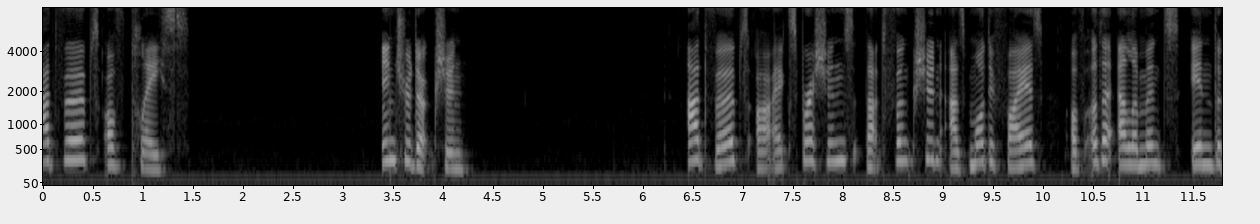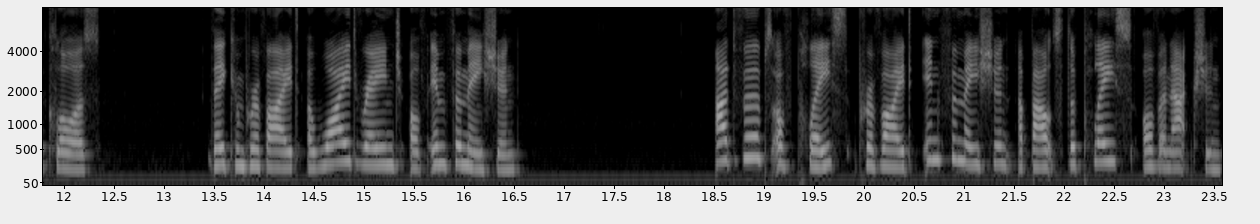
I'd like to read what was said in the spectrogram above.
Adverbs of place. Introduction Adverbs are expressions that function as modifiers of other elements in the clause. They can provide a wide range of information. Adverbs of place provide information about the place of an action.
